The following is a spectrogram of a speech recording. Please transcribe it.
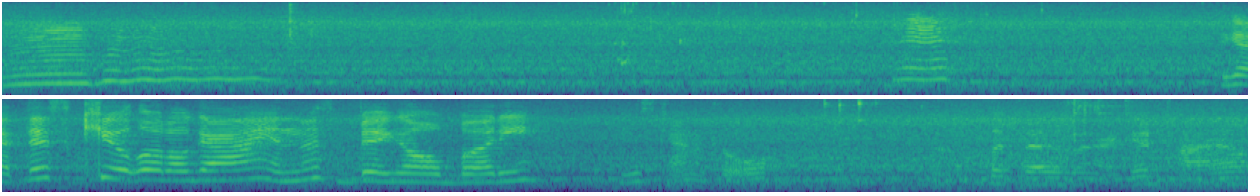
Mm-hmm. Eh. We got this cute little guy and this big old buddy. He's kind of cool. Put those in our good pile.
